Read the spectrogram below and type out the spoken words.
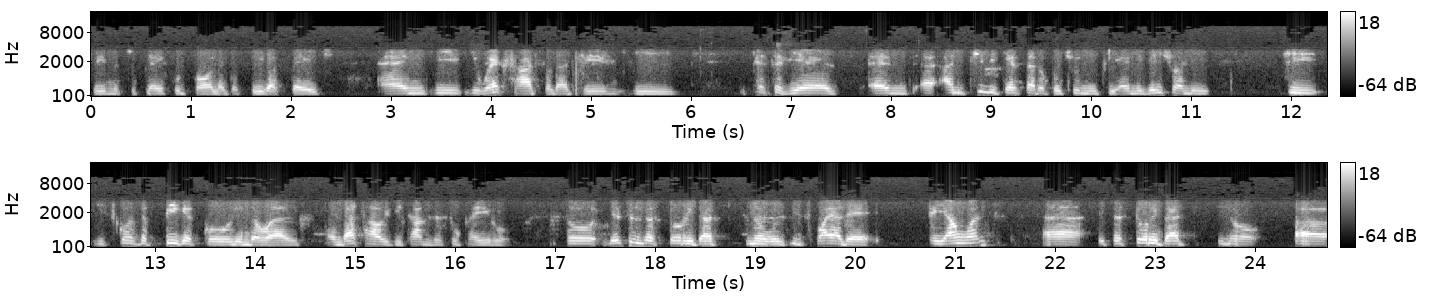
dream is to play football at the bigger stage. And he, he works hard for that dream. He perseveres, and uh, until he gets that opportunity, and eventually he he scores the biggest goal in the world, and that's how he becomes a superhero. So this is a story that you know will inspire the the young ones. Uh, it's a story that you know uh,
